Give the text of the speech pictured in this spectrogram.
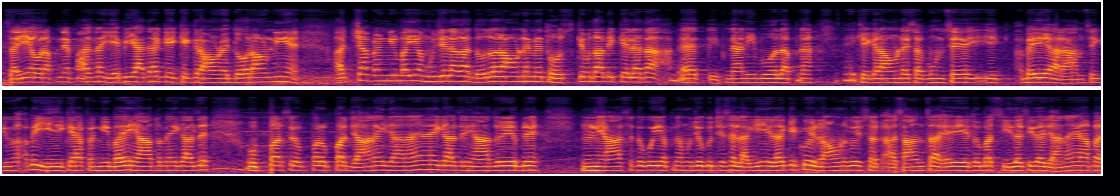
सही है, और अपने पास ना ये भी याद है कि एक एक राउंड है, दो राउंड नहीं है। अच्छा फंगी भैया, मुझे लगा दो दो राउंड है, मैं तो उसके मुताबिक खेला था। अबे इतना नहीं बोल, अपना एक एक राउंड है, सकून से, एक अबे, ये आराम से क्यों? अबे, ये क्या है फंगी भाई? यहाँ तो मेरे ख्याल से ऊपर से ऊपर ऊपर जाना ही जाना है, मेरे ख्याल से। यहाँ तो ये अपने यहाँ से तो कोई अपना मुझे कुछ ऐसा लग ही नहीं रहा कि कोई राउंड कोई आसान सा है, ये तो बस सीधा सीधा जाना है यहाँ पर।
